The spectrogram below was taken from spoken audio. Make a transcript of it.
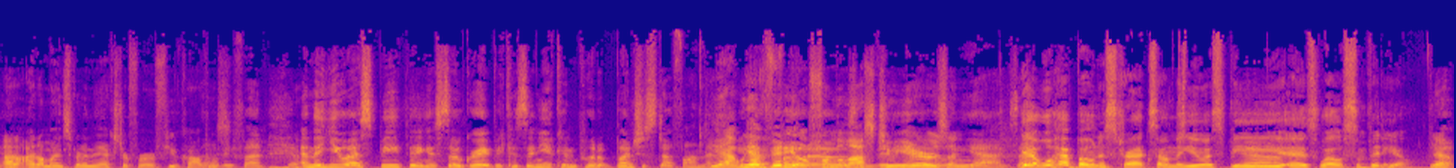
I, I don't mind spending the extra for a few copies. That'll copies. be fun. And the USB thing is so great because then you can put a bunch of stuff on there. Yeah, You we have video from the last two video years and- yeah, exactly. Yeah, we'll have bonus tracks on the USB Yeah. as well as some video. Yeah.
